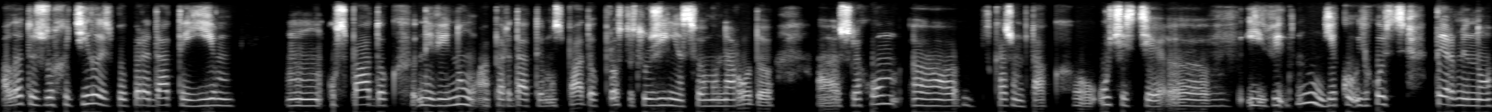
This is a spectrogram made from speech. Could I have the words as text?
але дуже хотілося б передати їм у спадок не війну, а передати йому спадок, просто служіння своєму народу шляхом, скажімо так, участі і ну, якогось терміну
